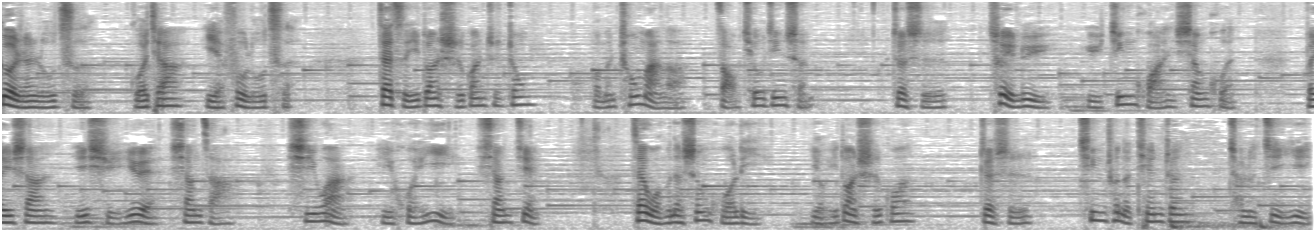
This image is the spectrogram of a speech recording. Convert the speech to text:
个人如此，国家也复如此。在此一段时光之中，我们充满了早秋精神。这时，翠绿与金黄相混，悲伤与喜悦相杂，希望与回忆相见。在我们的生活里，有一段时光，这时青春的天真成了记忆，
